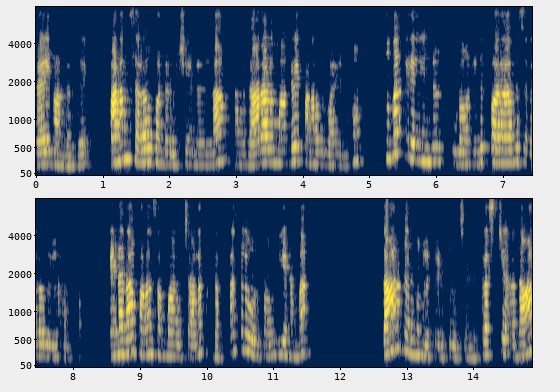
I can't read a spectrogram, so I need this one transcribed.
வேலை வாங்குறது பணம் செலவு பண்ற விஷயங்கள் எல்லாம் நம்ம தாராளமாகவே பண ரூபாய் இருக்கும். சுப விரயங்கள் கூடும் எதிர்பாராத செலவுகள் எல்லாம் இருக்கும். என்னதான் பணம் சம்பாதிச்சாலும் அந்த பணத்துல ஒரு பகுதியை நம்ம தான தர்மங்களுக்கு எடுத்து வச்சிருந்தோம் ட்ரஸ்ட் தான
